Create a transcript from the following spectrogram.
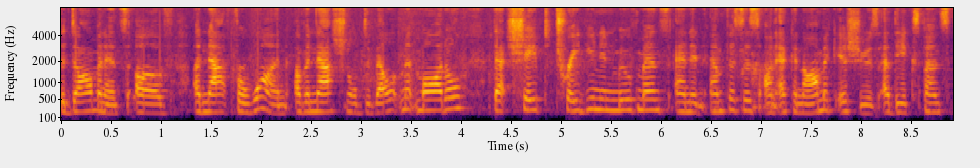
the dominance of a nat for one of a national development model that shaped trade union movements and an emphasis on economic issues at the expense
